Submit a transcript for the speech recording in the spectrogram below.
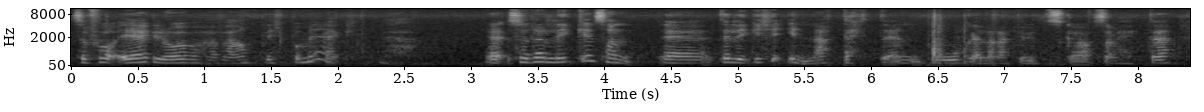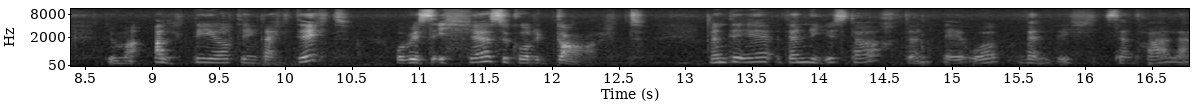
så får jeg lov å ha varmt blikk på meg. Eh, Så det ligger en sånn eh, Det ligger ikke inne at dette er en bok eller et budskap som heter du må alltid gjøre ting riktig, og hvis ikke, så går det galt. Men er, den nye starten er òg veldig sentrale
